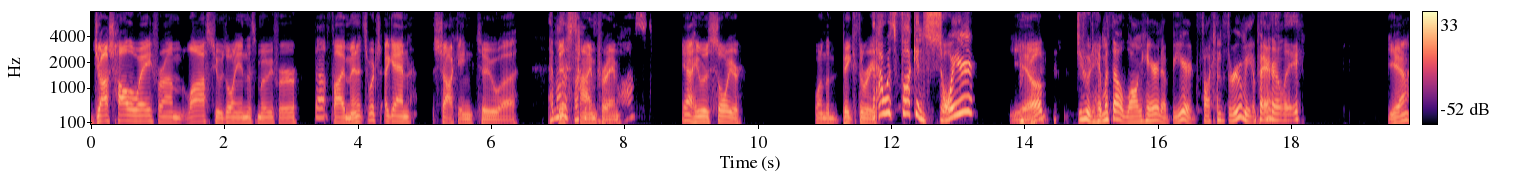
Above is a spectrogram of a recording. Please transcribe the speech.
Josh Holloway from Lost, who was only in this movie for about five minutes, which again, shocking to. uh that this time frame. Lost? Yeah, he was Sawyer, one of the big three. That was fucking Sawyer? Yep. Dude, him without long hair and a beard fucking threw me apparently. Yeah.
